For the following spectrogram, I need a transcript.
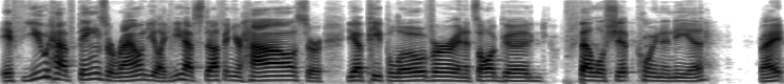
if you have things around you, like if you have stuff in your house or you have people over and it's all good, fellowship, koinonia, right?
